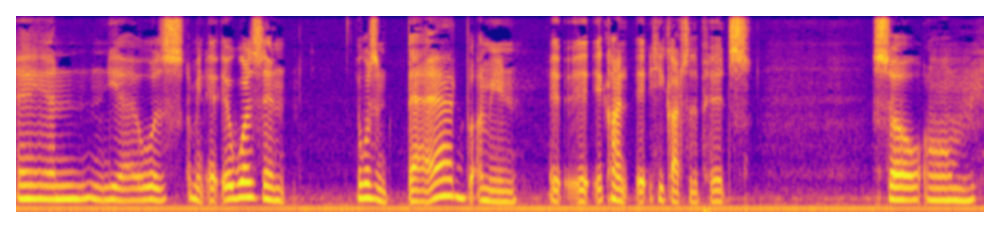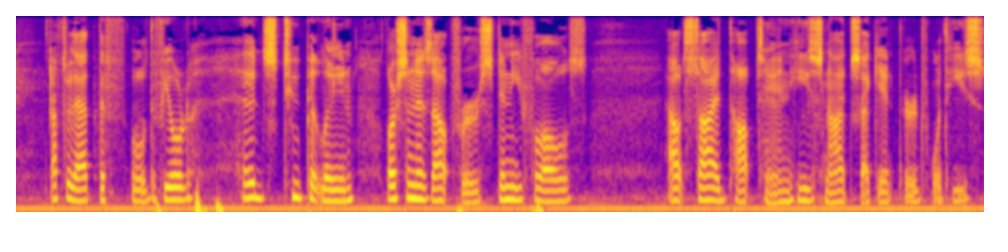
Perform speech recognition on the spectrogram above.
And yeah, it was I mean it, it wasn't it wasn't bad, but I mean it it, it kind of, he got to the pits. So um after that the well, the field heads to pit lane. Larson is out first, then he falls outside top 10. He's not second, third, fourth, he's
